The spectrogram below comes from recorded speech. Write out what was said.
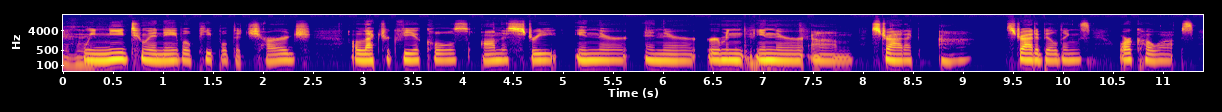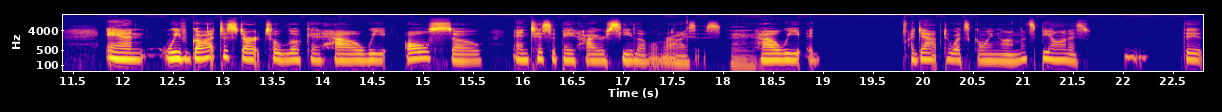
Mhm. We need to enable people to charge electric vehicles on the street in their in their urban in their um, strata strata buildings or co ops. And we've got to start to look at how we also anticipate higher sea level rises, Hmm. how we ad- adapt to what's going on. Let's be honest, the,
